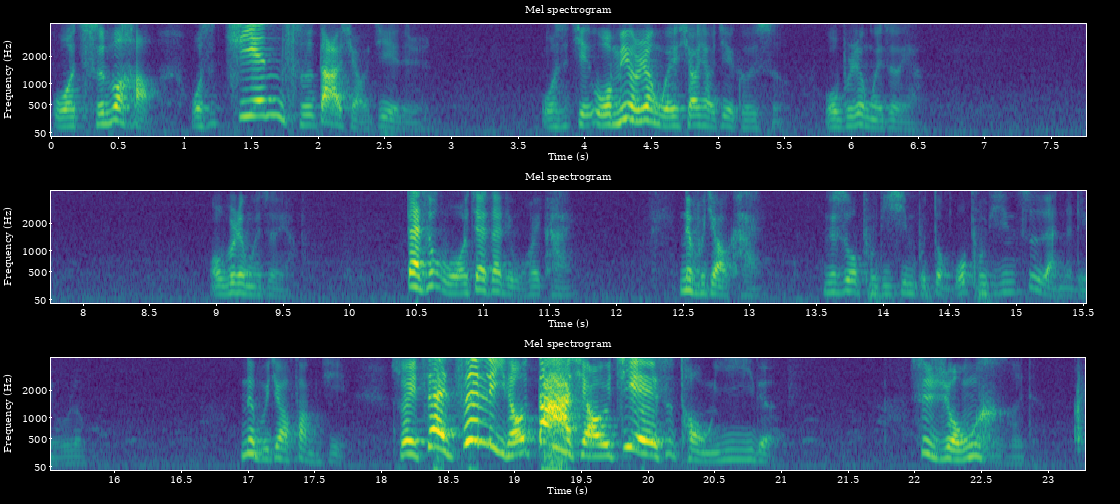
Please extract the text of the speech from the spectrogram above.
我持不好，我是坚持大小戒的人。我是坚，我没有认为小小戒可舍，我不认为这样，我不认为这样。但是我在这里我会开，那不叫开，那是我菩提心不动，我菩提心自然的流露。那不叫放戒，所以在这里头，大小戒是统一的，是融合的。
